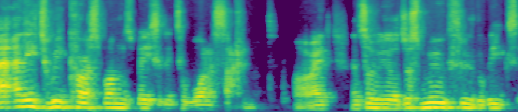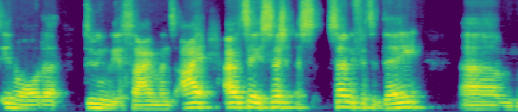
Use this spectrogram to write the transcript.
And each week corresponds basically to one assignment all right? And so you'll just move through the weeks in order, doing the assignments. I, I would say certainly for today, um,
